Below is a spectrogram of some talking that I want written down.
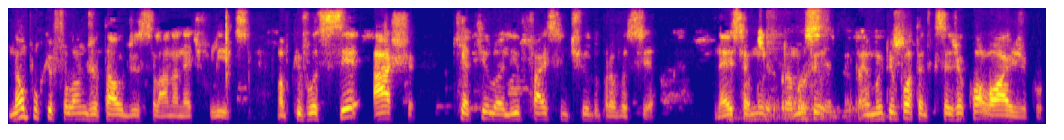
Não porque fulano de tal disse lá na Netflix, mas porque você acha que aquilo ali faz sentido para você. Né? Isso é muito, muito, você, é muito importante, que seja ecológico,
